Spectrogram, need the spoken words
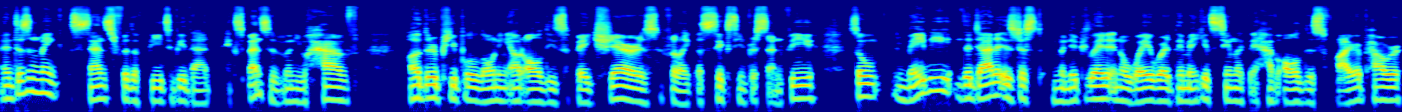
And it doesn't make sense for the fee to be that expensive when you have other people loaning out all these fake shares for like a 16% fee. So maybe the data is just manipulated in a way where they make it seem like they have all this firepower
